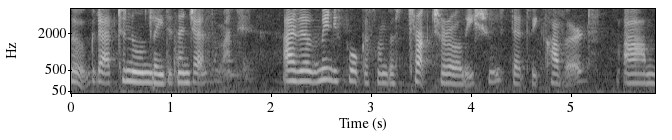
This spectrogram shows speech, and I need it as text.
So, good afternoon, ladies and gentlemen. I will mainly focus on the structural issues that we covered um,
